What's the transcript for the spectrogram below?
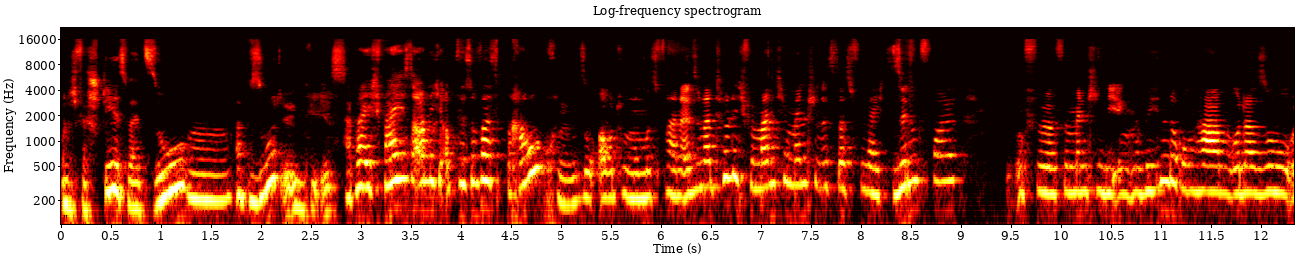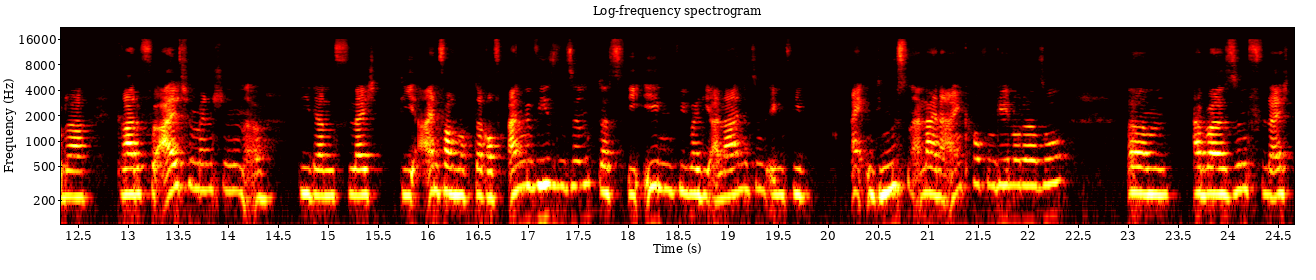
Und ich verstehe es, weil es so Hm. absurd irgendwie ist. Aber ich weiß auch nicht, ob wir sowas brauchen, so autonomes Fahren. Also natürlich, für manche Menschen ist das vielleicht sinnvoll. Für, für Menschen, die irgendeine Behinderung haben oder so. Oder gerade für alte Menschen, äh, die dann vielleicht, die einfach noch darauf angewiesen sind, dass die irgendwie, weil die alleine sind, irgendwie, die müssen alleine einkaufen gehen oder so. Ähm, aber sind vielleicht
